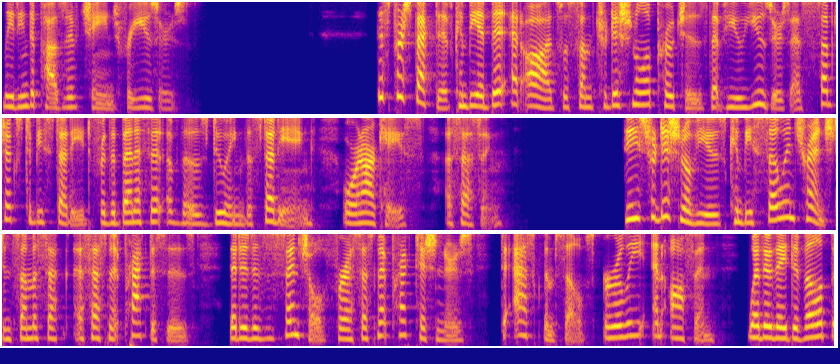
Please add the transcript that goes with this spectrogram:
leading to positive change for users. This perspective can be a bit at odds with some traditional approaches that view users as subjects to be studied for the benefit of those doing the studying, or in our case, assessing. These traditional views can be so entrenched in some ass assessment practices that it is essential for assessment practitioners to ask themselves early and often whether they develop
